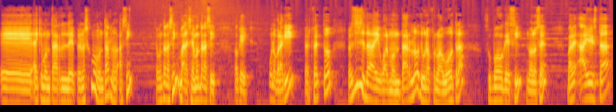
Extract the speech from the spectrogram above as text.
Eh, hay que montarle... Pero no sé cómo montarlo. ¿Así? ¿Se montan así? Vale, se montan así. Ok. Uno por aquí. Perfecto. No sé si da igual montarlo de una forma u otra. Supongo que sí. No lo sé. Vale, ahí está.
